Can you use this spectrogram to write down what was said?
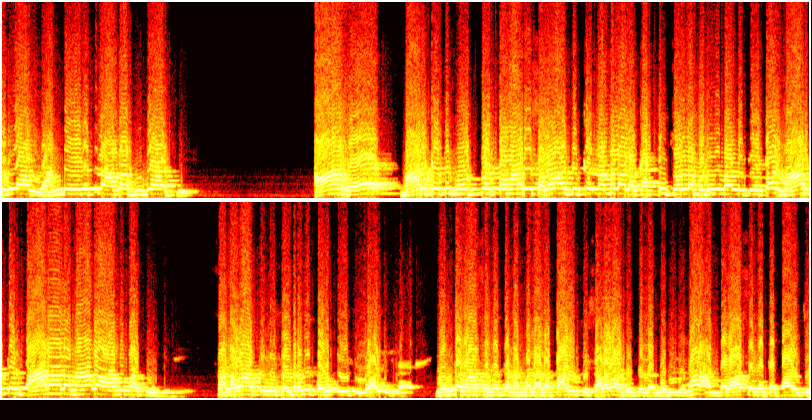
முடியாது. அந்த இடத்துல அதான் புதாச்சு ஆக மார்க்கத்துக்கு உட்பட்டவாறு செலவாத்துக்கள் நம்மளால கட்டி சொல்ல முடியுமான்னு கேட்டால் மார்க்கம் தாராளமாக ஆகுமாக்குது செலவாத்துன்னு சொல்றது தௌப்பீசியா இல்ல. எந்த வாசகத்தை நம்மளால பாவித்து செலவாத்து சொல்ல முடியுமோ அந்த வாசகத்தை பாவித்து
